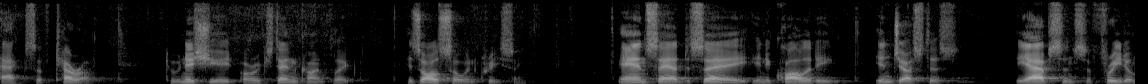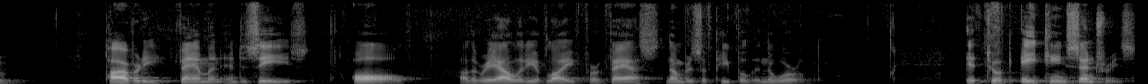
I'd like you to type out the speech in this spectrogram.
acts of terror to initiate or extend conflict is also increasing. And sad to say, inequality, injustice, the absence of freedom, poverty, famine, and disease all are the reality of life for vast numbers of people in the world. It took 18 centuries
